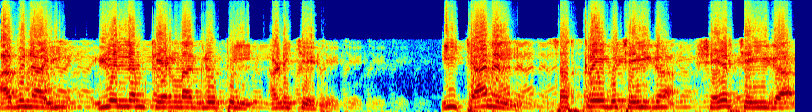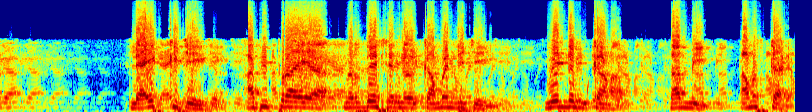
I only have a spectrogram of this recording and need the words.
അതിനായി യു എൽ എം കേരള ഗ്രൂപ്പിൽ അണിചേരും. ഈ ചാനൽ സബ്സ്ക്രൈബ് ചെയ്യുക ഷെയർ ചെയ്യുക ലൈക്ക് ചെയ്യുക അഭിപ്രായ നിർദ്ദേശങ്ങൾ കമന്റ് ചെയ്യുക. വീണ്ടും കാണാം. നന്ദി. നമസ്കാരം.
